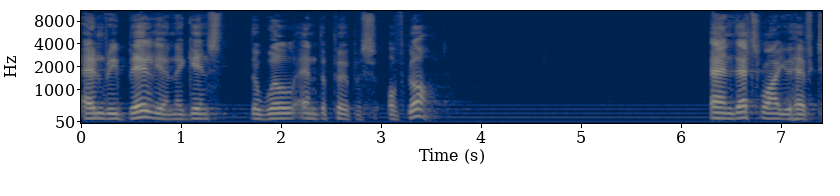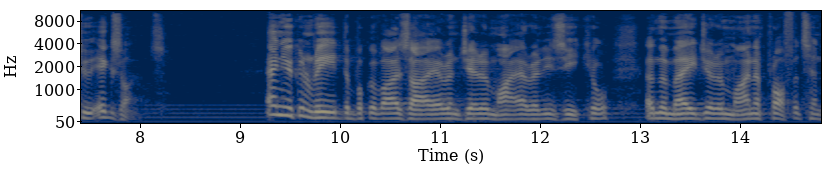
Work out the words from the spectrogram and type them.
and rebellion against the will and the purpose of God. And that's why you have two exiles. And you can read the book of Isaiah and Jeremiah and Ezekiel and the major and minor prophets, and,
